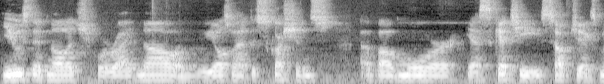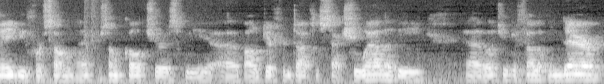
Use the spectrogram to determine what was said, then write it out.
use that knowledge for right now. And we also had discussions about more yeah sketchy subjects maybe for some uh, for some cultures we uh, about different types of sexuality uh, about your development there.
